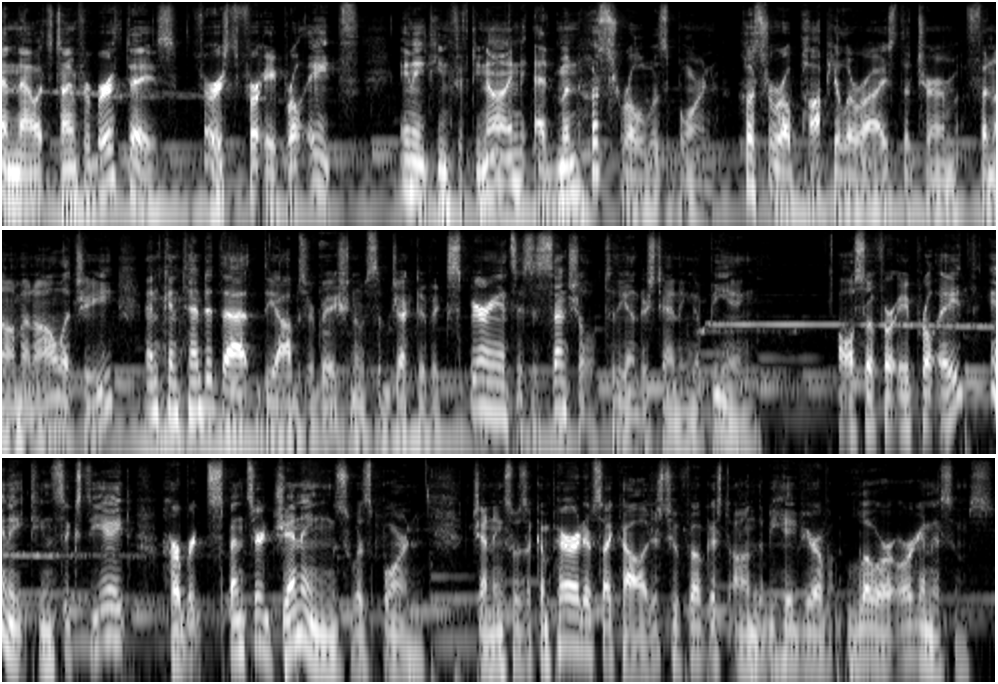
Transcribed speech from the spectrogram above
And now it's time for birthdays. First, for April 8th. In 1859, Edmund Husserl was born. Husserl popularized the term phenomenology and contended that the observation of subjective experience is essential to the understanding of being. Also for April 8th, in 1868, Herbert Spencer Jennings was born. Jennings was a comparative psychologist who focused on the behavior of lower organisms.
